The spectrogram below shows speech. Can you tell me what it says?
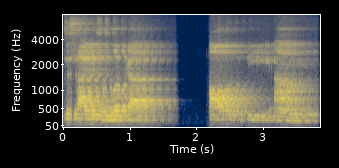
decided to look up all of the um,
